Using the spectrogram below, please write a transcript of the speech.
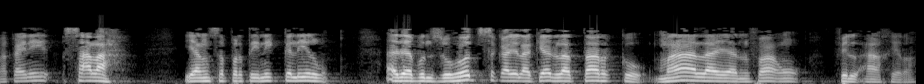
Maka ini salah. Yang seperti ini keliru. Adapun zuhud sekali lagi adalah tarku ma la yanfa'u fil akhirah.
